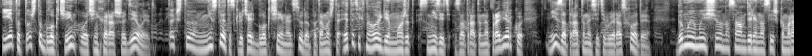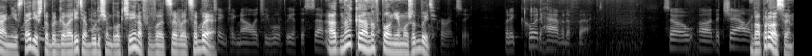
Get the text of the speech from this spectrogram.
И это то, что блокчейн очень хорошо делает. Так что не стоит исключать блокчейн отсюда, потому что эта технология может снизить затраты на проверку и затраты на сетевые расходы. Думаю, мы еще на самом деле на слишком ранней стадии, чтобы говорить о будущем блокчейнов в ЦВЦБ. Однако оно вполне может быть. Вопросы.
